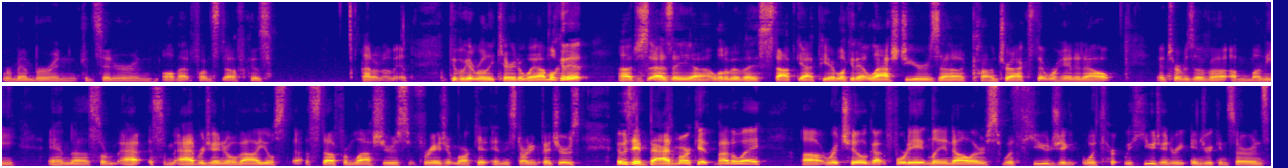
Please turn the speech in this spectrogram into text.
remember and consider and all that fun stuff because I don't know, man. People get really carried away. I'm looking at uh, just as a, uh, little bit of a stopgap here. I'm looking at last year's uh, contracts that were handed out in terms of, uh, of money and uh, some a- some average annual value st- stuff from last year's free agent market and the starting pitchers. It was a bad market, by the way. Uh, Rich Hill got forty-eight million dollars with huge with, with huge injury, injury concerns.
